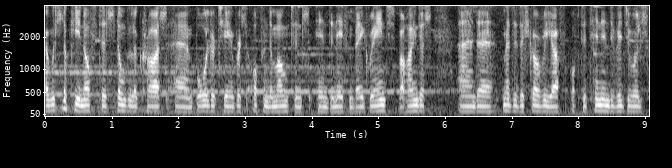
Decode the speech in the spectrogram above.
I was lucky enough to stumble across um, boulder chambers up in the mountains in the Nephin Beg Range behind us and uh, made the discovery of up to 10 individuals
